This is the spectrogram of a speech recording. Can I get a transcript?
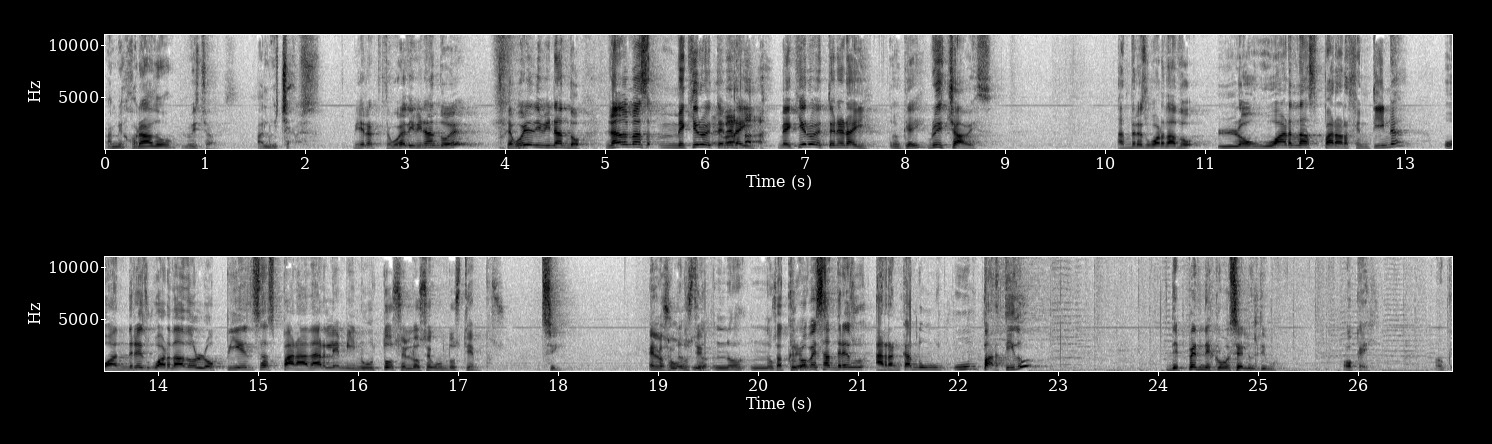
ha mejorado, Luis Chávez. a Luis Chávez. Mira, te voy adivinando, ¿eh? Te voy adivinando. Nada más me quiero detener ahí. Me quiero detener ahí. ¿Ok? Luis Chávez. Andrés Guardado, ¿lo guardas para Argentina o Andrés Guardado lo piensas para darle minutos en los segundos tiempos? Sí. En los segundos No, tiempos. no, no, no o sea, ¿tú creo- lo ves a Andrés arrancando un, un partido? Depende cómo sea el último, Ok, ok.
